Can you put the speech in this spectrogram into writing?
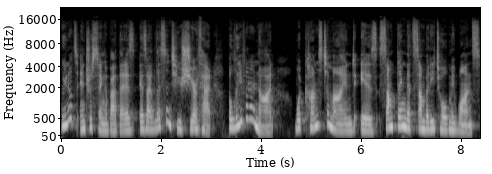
Well, you know what's interesting about that is as I listen to you share that, believe it or not, what comes to mind is something that somebody told me once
